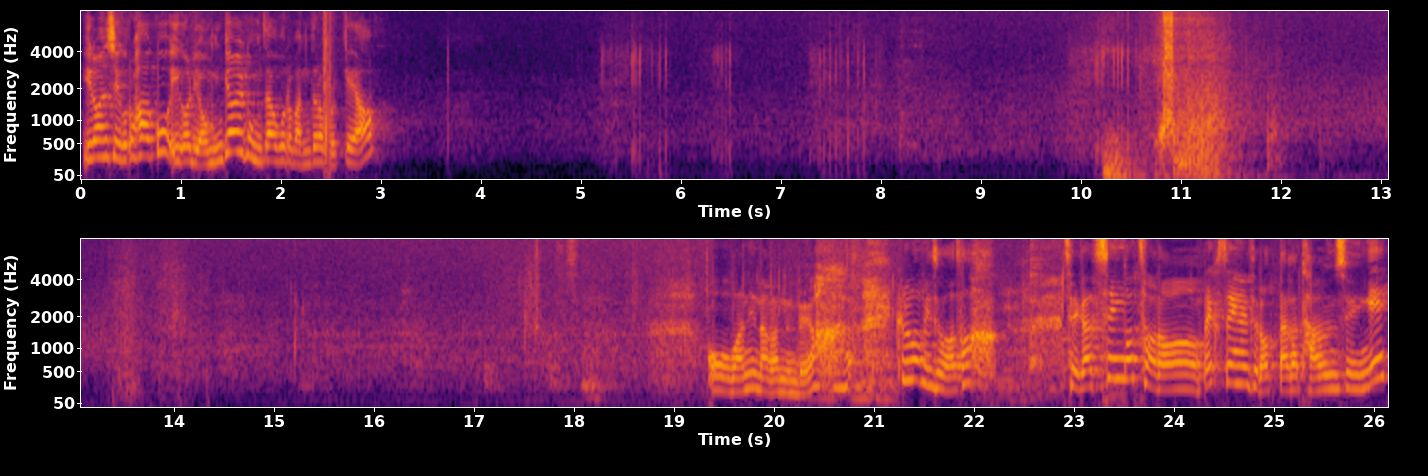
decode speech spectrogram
이런 식으로 하고 이걸 연결 동작으로 만들어 볼게요. 어, 많이 나갔는데요. 클럽 헤드업이 좋아서 제가 친 것처럼 백스윙을 들었다가 다운스윙이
